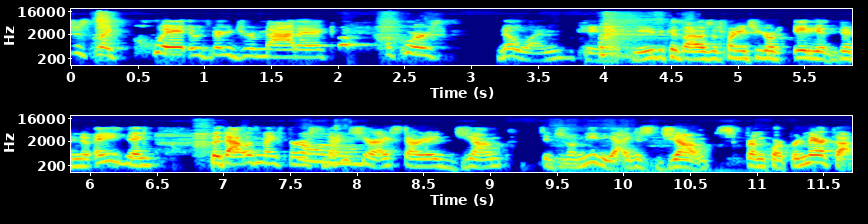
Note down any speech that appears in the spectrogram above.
just like quit. It was very dramatic. Of course, no one came with me because I was a 22 year old idiot, didn't know anything. But that was my first oh. venture. I started Jump Digital Media. I just jumped from corporate America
